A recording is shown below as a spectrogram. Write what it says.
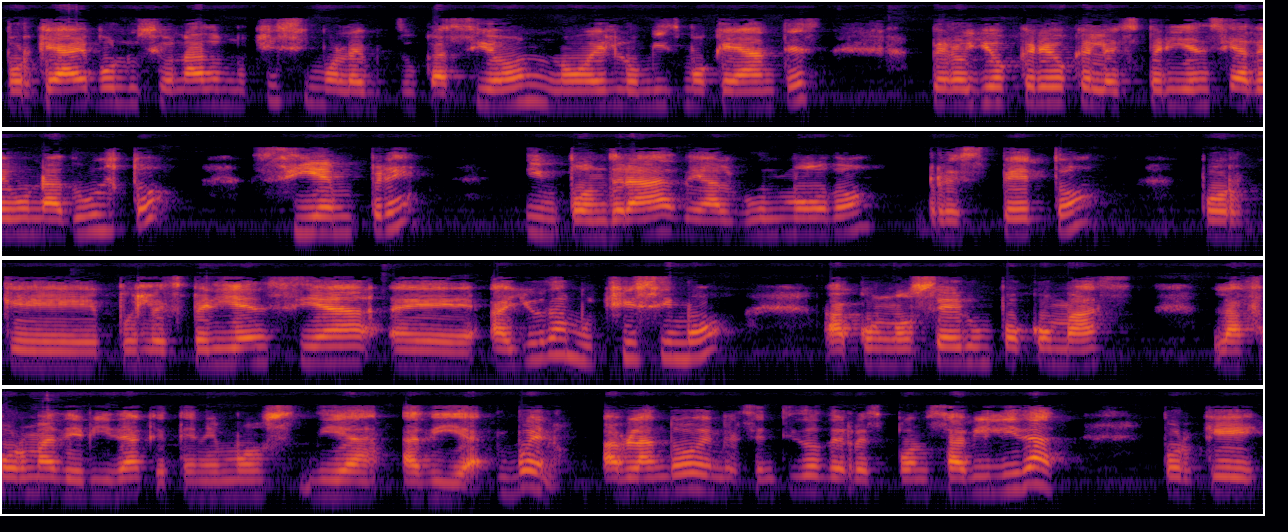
porque ha evolucionado muchísimo la educación, no es lo mismo que antes, pero yo creo que la experiencia de un adulto siempre impondrá de algún modo respeto, porque pues la experiencia eh, ayuda muchísimo a conocer un poco más la forma de vida que tenemos día a día. Bueno, hablando en el sentido de responsabilidad, porque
